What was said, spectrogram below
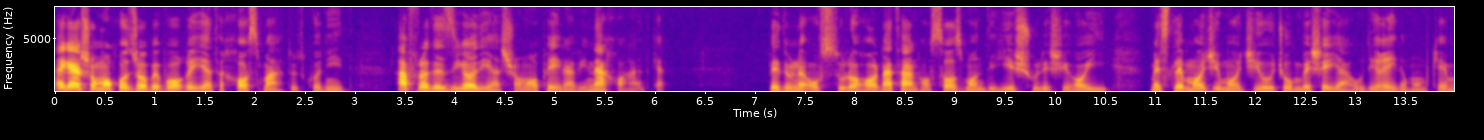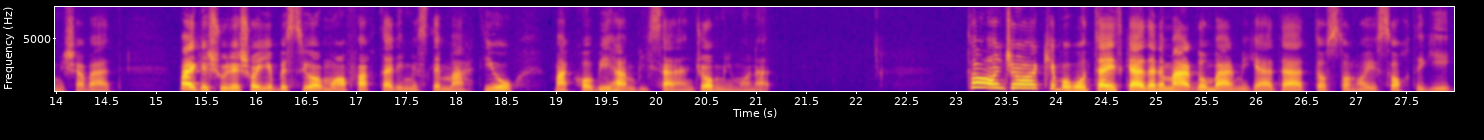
اگر شما خود را به واقعیت خاص محدود کنید افراد زیادی از شما پیروی نخواهند کرد بدون اسطوره ها نه تنها سازماندهی شورشی هایی مثل ماجی ماجی و جنبش یهودی غیر ممکن می شود بلکه شورش های بسیار موفق تری مثل مهدی و مکابی هم بی سرانجام می ماند. آنجا که با متحد کردن مردم برمیگردد داستانهای ساختگی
